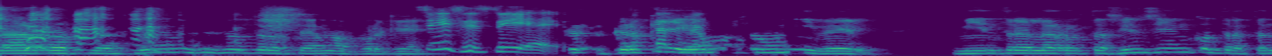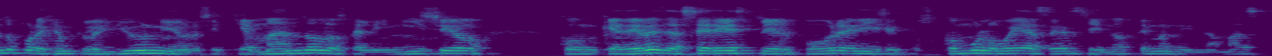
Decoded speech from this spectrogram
La, rotación es otro tema, porque sí, sí, sí, eh, creo, que llegamos a un nivel. Mientras la rotación siguen contratando, por ejemplo, juniors y quemándolos al inicio con que debes de hacer esto y el pobre dice, pues, ¿cómo lo voy a hacer si no tengo ni nada más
